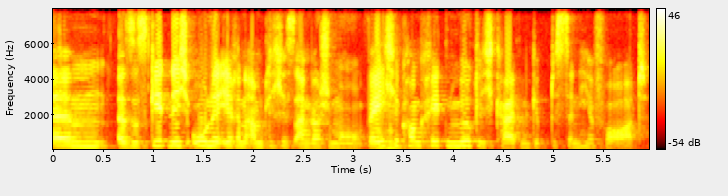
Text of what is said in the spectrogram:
ähm, also es geht nicht ohne ehrenamtliches Engagement. Welche konkreten Möglichkeiten gibt es denn hier vor Ort?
